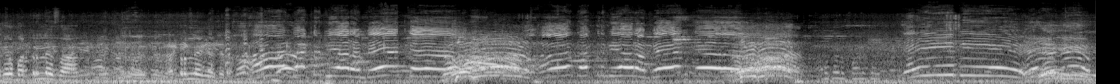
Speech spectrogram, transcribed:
ఇక్కడ బట్టర్లే సార్ బట్టర్లే doctor BR Ambedkar! Doctor BR Ambedkar! జై భీమ్!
